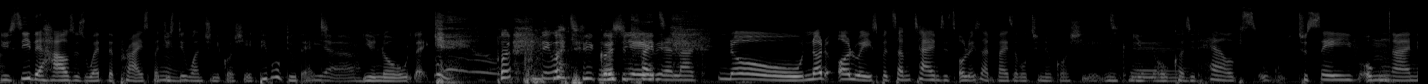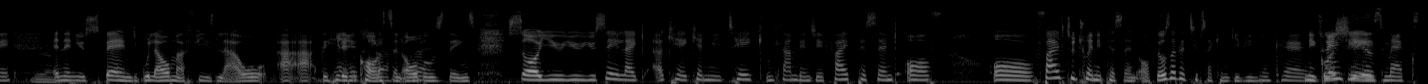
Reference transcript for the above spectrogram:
you see the house is worth the price but you mm. still want to negotiate. People do that Yeah. you know like they want to You want to negotiate no, not always, but sometimes it's always advisable to negotiate, you know, because it helps to save mm. okuncane, Yeah. and then you spend kulawo fees lao, the hidden extra, costs and all right. those things. So you you you say like, okay, can we take mhlambe nje five percent off? Or five to twenty percent off. Those are the tips I can give you. Okay. 20 Negotiate. is max.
